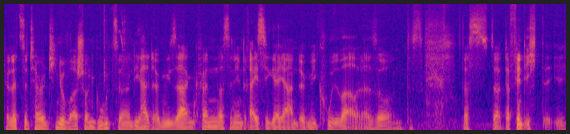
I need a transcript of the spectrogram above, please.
der letzte Tarantino war schon gut, sondern die halt irgendwie sagen können, was in den 30er Jahren irgendwie cool war oder so. Und das, das, da, da finde ich, äh,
